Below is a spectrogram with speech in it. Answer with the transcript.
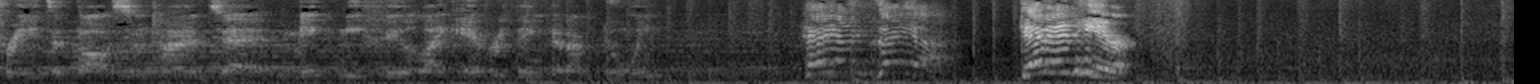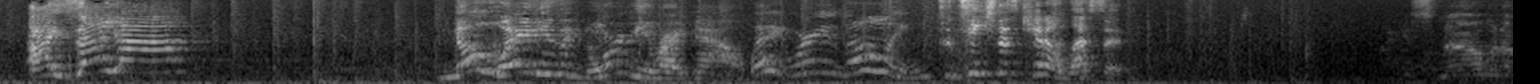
Trains of thought sometimes that make me feel like everything that I'm doing Hey, Isaiah, get in here. Isaiah! No way he's ignoring me right now. Wait, where are you going? To teach this kid a lesson. I can smile when I'm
